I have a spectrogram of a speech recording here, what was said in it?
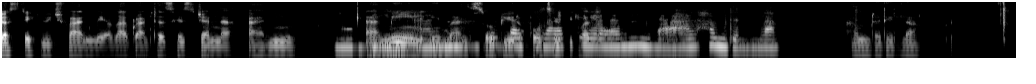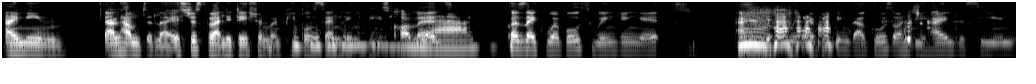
just a huge fan may allah grant us his jannah ameen Ameen. Ameen. so beautiful to Jazakallah read one khairan. Yeah, Alhamdulillah. alhamdulillah I mean, Alhamdulillah, it's just validation when people sending these comments Yeah. because, like, we're both winging it, and with everything that goes on behind the scenes,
